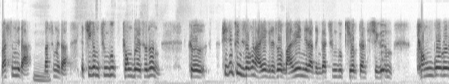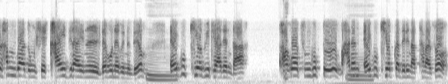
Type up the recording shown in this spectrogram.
맞습니다. 음. 맞습니다. 지금 중국 정부에서는 그 시진핑 주석은 아예 그래서 마윈이라든가 중국 기업들한테 지금 경고를 함과 동시에 가이드라인을 내보내고 있는데요. 음. 애국 기업이 돼야 된다. 과거 중국도 많은 음. 애국 기업가들이 나타나서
